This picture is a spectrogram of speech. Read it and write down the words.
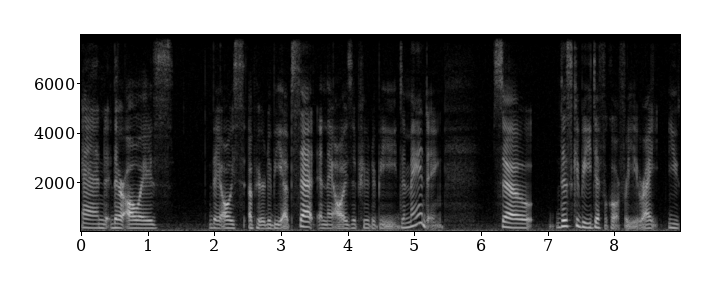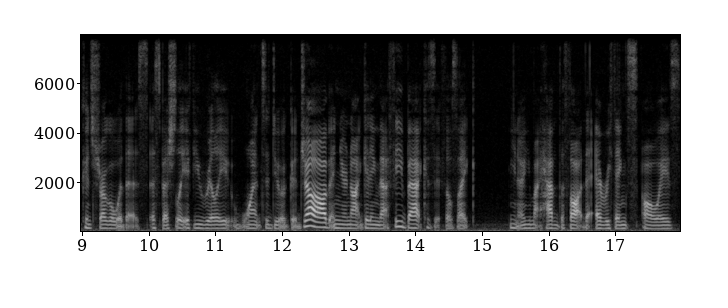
And they're always they always appear to be upset and they always appear to be demanding. So this could be difficult for you, right? You can struggle with this, especially if you really want to do a good job and you're not getting that feedback because it feels like, you know, you might have the thought that everything's always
